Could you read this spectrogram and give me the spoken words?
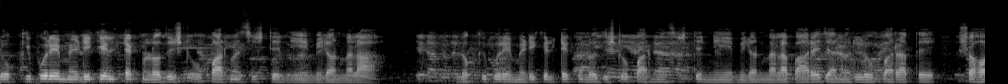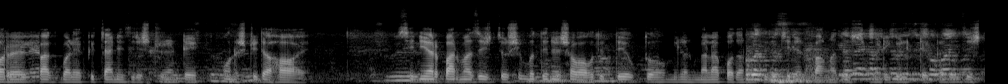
লক্ষ্মীপুরে মেডিকেল টেকনোলজিস্ট ও ফার্মাসিস্টদের নিয়ে মিলন মেলা। লক্ষ্মীপুরে মেডিকেল টেকনোলজিস্ট ও ফার্মাসিস্টদের নিয়ে মিলন মেলা বারো জানুয়ারি রোববার রাতে শহরের বাগবাড়ি একটি চাইনিজ রেস্টুরেন্টে অনুষ্ঠিত হয়। সিনিয়র ফার্মাসিস্ট জসিমউদ্দিনের সভাপতিত্বে উক্ত মিলন মেলা প্রধান অতিথি ছিলেন বাংলাদেশ মেডিকেল টেকনোলজিস্ট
